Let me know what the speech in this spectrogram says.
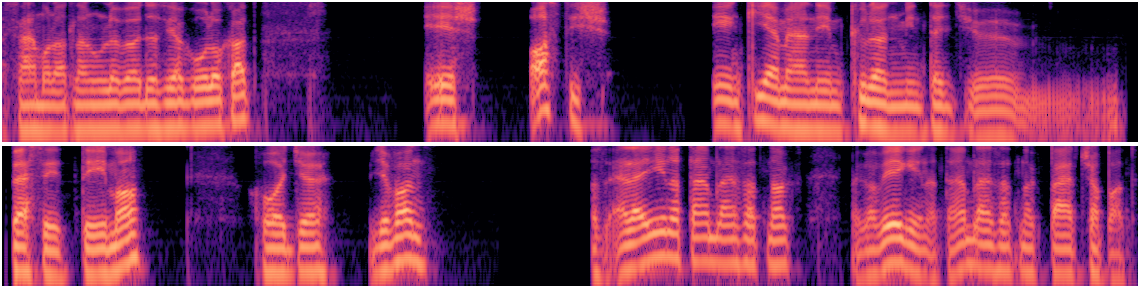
számolatlanul lövöldözi a gólokat, és azt is én kiemelném külön, mint egy beszéd téma, hogy Ugye van az elején a táblázatnak, meg a végén a táblázatnak pár csapat,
